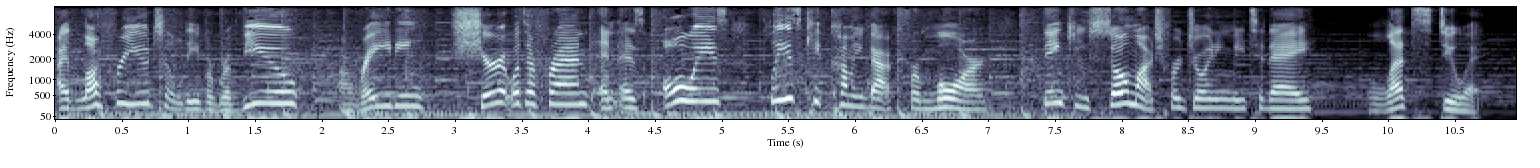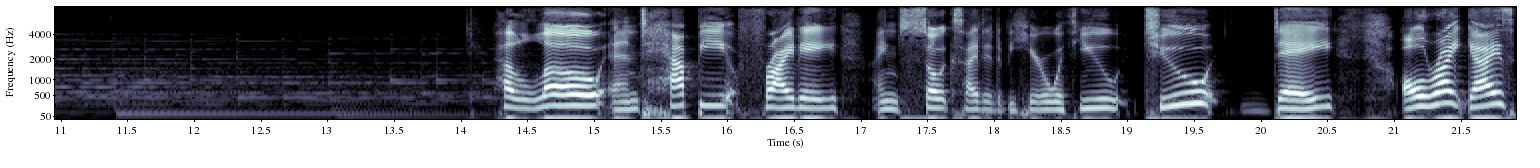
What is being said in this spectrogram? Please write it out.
I'd love for you to leave a review, a rating, share it with a friend, and as always, please keep coming back for more. Thank you so much for joining me today. Let's do it. Hello and happy Friday. I'm so excited to be here with you today. All right, guys,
